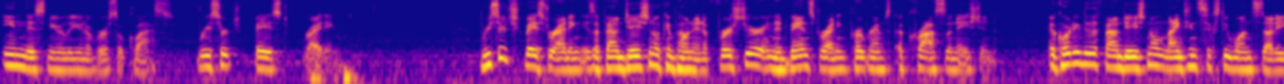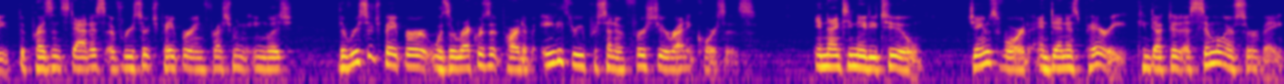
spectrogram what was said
in this nearly universal class, research-based writing. Research-based writing is a foundational component of first-year and advanced writing programs across the nation. According to the foundational 1961 study, The Present Status of Research Paper in Freshman English, the research paper was a requisite part of 83% of first-year writing courses. In 1982, James Ford and Dennis Perry conducted a similar survey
